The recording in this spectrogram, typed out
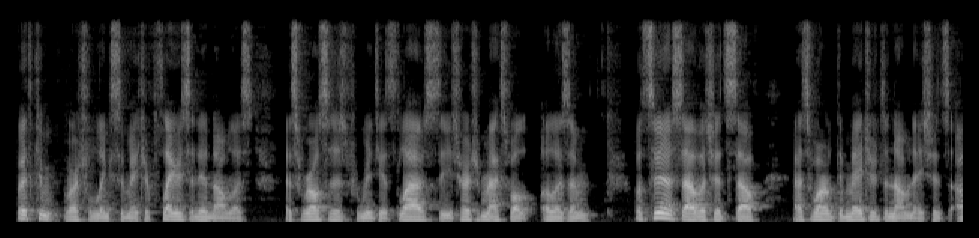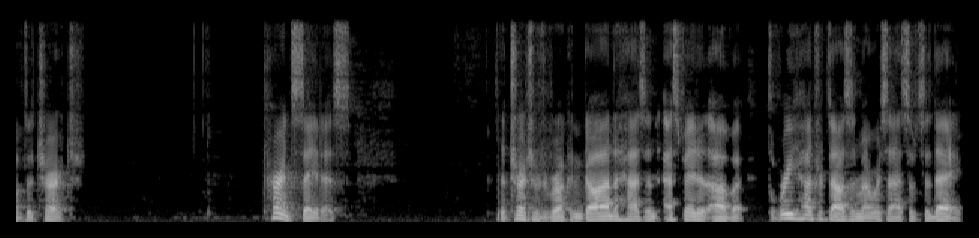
with commercial links to major players in the anomalous as well as Prometheus Labs, the Church of Maxwellism would soon establish itself as one of the major denominations of the Church. Current status The Church of the Broken God has an estimated of 300,000 members as of today.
